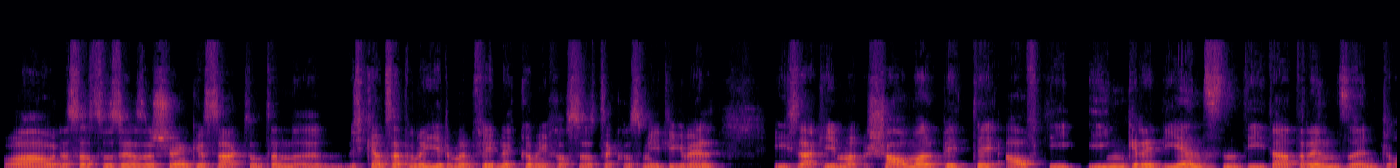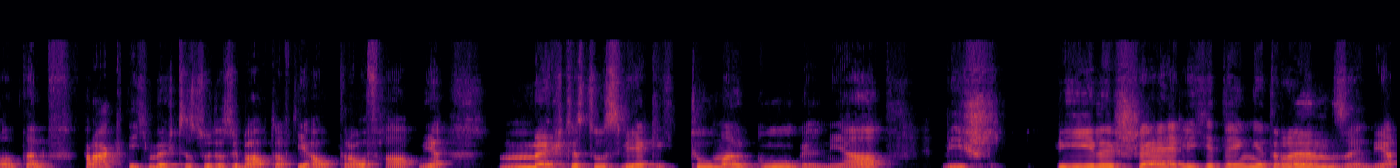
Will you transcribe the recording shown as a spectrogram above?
Wow, das hast du sehr, sehr schön gesagt. Und dann, äh, ich kann es einfach nur jedem empfehlen, ich komme ich aus der Kosmetikwelt. Ich sage immer, schau mal bitte auf die Ingredienzen, die da drin sind und dann frag dich, möchtest du das überhaupt auf die Haut drauf haben? Ja? Möchtest du es wirklich? Tu mal googeln, ja? Wie viele schädliche Dinge drin sind, ja.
